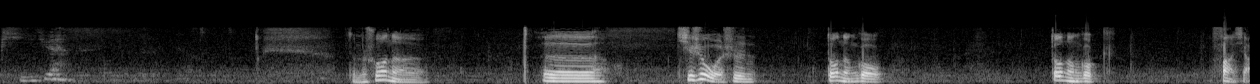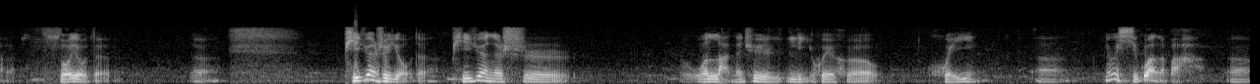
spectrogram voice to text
疲倦？怎么说呢？呃，其实我是。都能够都能够放下了所有的呃疲倦是有的，疲倦的是我懒得去理会和回应啊，因为习惯了吧，嗯，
